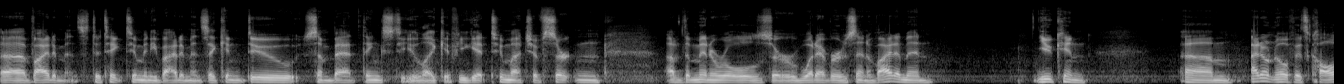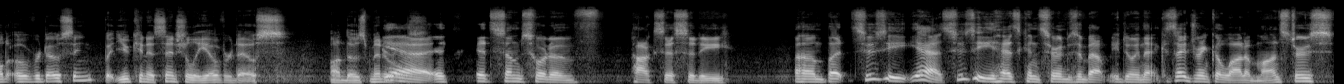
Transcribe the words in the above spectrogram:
uh, vitamins. To take too many vitamins, it can do some bad things to you. Like if you get too much of certain of the minerals or whatever's in a vitamin, you can. Um, I don't know if it's called overdosing, but you can essentially overdose on those minerals. yeah. It's it's some sort of toxicity. Um, but Susie, yeah, Susie has concerns about me doing that because I drink a lot of monsters,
